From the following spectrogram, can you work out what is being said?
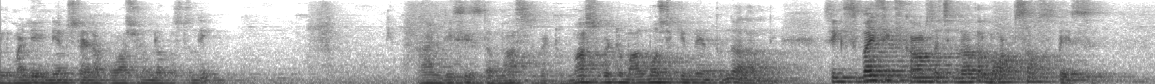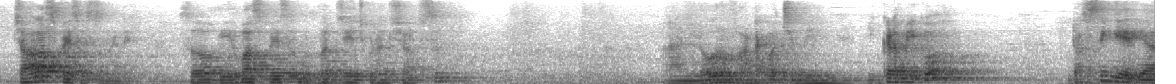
ఇది మళ్ళీ ఇండియన్ స్టైల్ ఆఫ్ వాష్రూమ్లోకి వస్తుంది. And this is the master bedroom. Master bedroom almost కింద ఎంత ఉందో అలా ఉంది. సిక్స్ బై సిక్స్ కార్డ్స్ వచ్చిన తర్వాత లాట్స్ ఆఫ్ స్పేస్ చాలా స్పేస్ వస్తుందండి. సో బీర్వా స్పేస్ వుడ్ వర్క్ చేయించుకోవడానికి షెల్ఫ్స్ అండ్ లోర్ అటక్ వచ్చింది. ఇక్కడ మీకు dressing area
